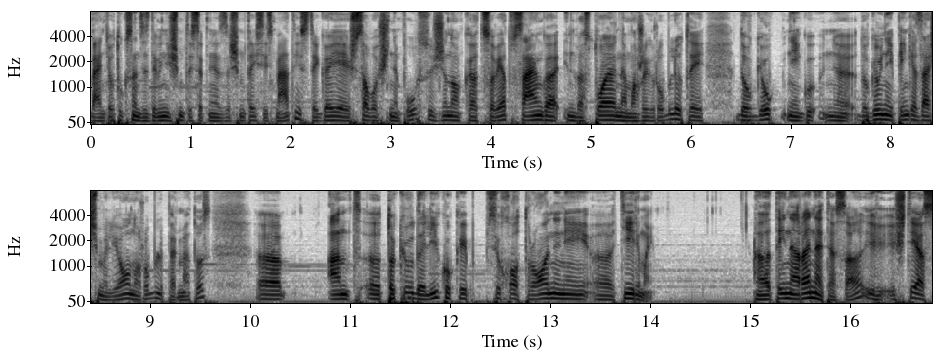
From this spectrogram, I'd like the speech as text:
bent jau 1970 metais, taiga jie iš savo šnipų sužino, kad Sovietų sąjunga investuoja nemažai rublių, tai daugiau nei, daugiau nei 50 milijonų rublių per metus uh, ant uh, tokių dalykų kaip psichotroniniai uh, tyrimai. Tai nėra netiesa, iš ties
